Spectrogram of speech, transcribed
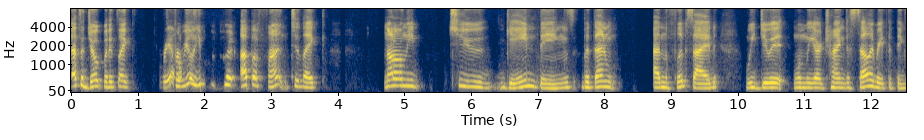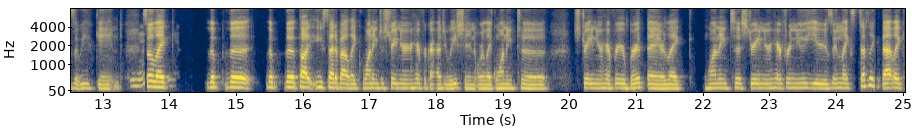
that's a joke but it's like real. for real you put up a front to like not only to gain things but then on the flip side we do it when we are trying to celebrate the things that we've gained mm-hmm. so like the the the the thought you said about like wanting to straighten your hair for graduation or like wanting to straighten your hair for your birthday or like wanting to straighten your hair for new year's and like stuff like that like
